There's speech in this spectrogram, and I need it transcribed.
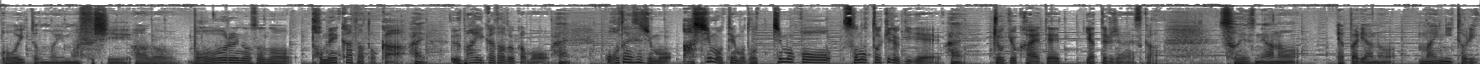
多いと思いますし。あのボールのその止め方とかはい。奪い方とかもはい。大谷選手も足も手もどっちもこうその時々ではい。状況変えてやってるじゃないですか。そうですね。あのやっぱりあの前に取り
